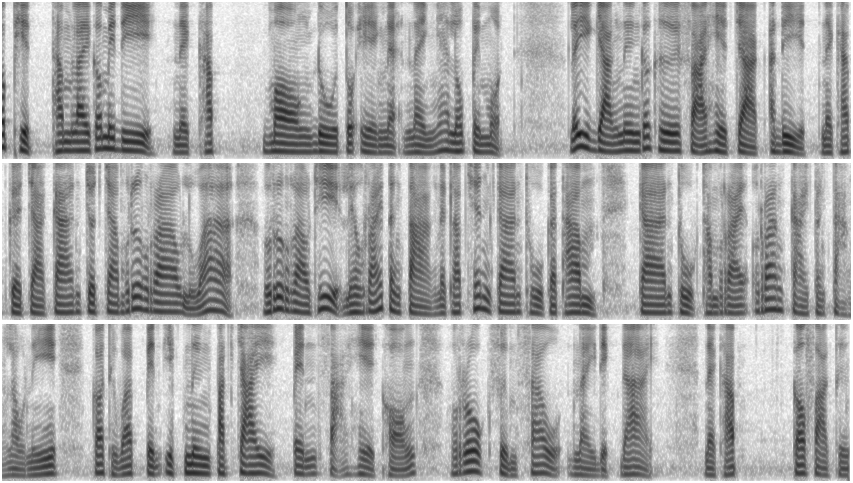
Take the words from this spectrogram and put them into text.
ก็ผิดทำอะไรก็ไม่ดีนะครับมองดูตัวเองเนี่ยในแง่ลบไปหมด และอีกอย่างหนึ่งก็คือสาเหตุจากอดีตนะครับ เกิดจากการจดจำเรื่องราวหรือว่าเรื่องราวที่เลวร้ายต่างๆนะครับ เช่นการถูกกระทำการถูกทำร้ายร่างกายต่างๆ เหล่านี้ ก็ถือว่าเป็นอีกหนึ่งปัจจัยเป็นสาเหตุของโรคซึมเศร้าในเด็กได้นะครับ ก็ฝากถึง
